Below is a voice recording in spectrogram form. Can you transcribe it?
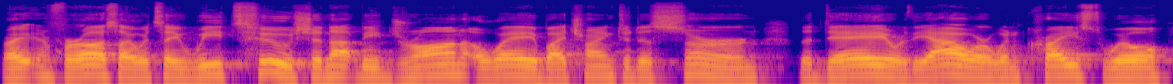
Right? And for us, I would say we too should not be drawn away by trying to discern the day or the hour when Christ will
